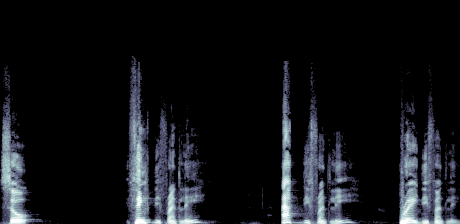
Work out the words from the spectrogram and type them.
So think differently, act differently, pray differently.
